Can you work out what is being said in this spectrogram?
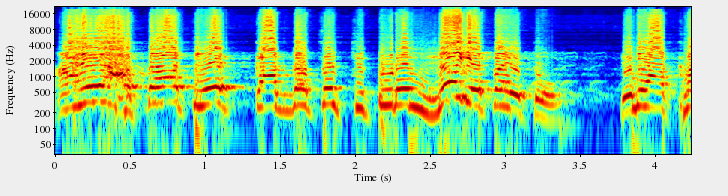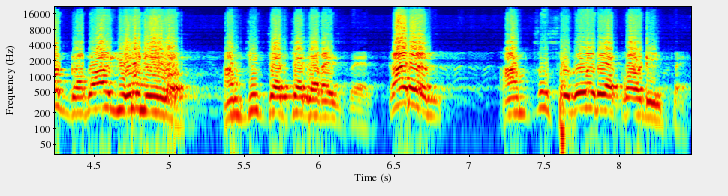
आहे हातात एक कागदाचं चिटूर न घेता येतो. त्याने अख्खं गबाळ घेऊन येवं आमची चर्चा करायची आहे. कारण आमचं सगळं रेकॉर्ड येत आहे.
